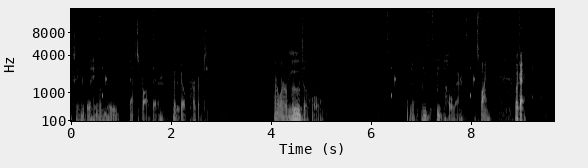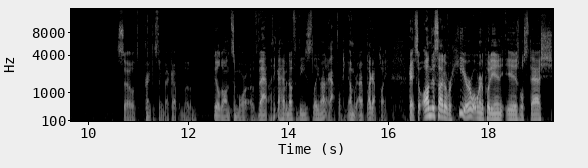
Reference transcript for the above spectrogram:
Actually, let me go ahead and remove that spot there. There we go. Perfect. I don't want to remove the hole. No, leave the, leave the hole there. It's fine. Okay. So let's crank this thing back up and let them build on some more of that. I think I have enough of these later on. I got 14. I'm, I, I got plenty. Okay, so on this side over here, what we're going to put in is we'll stash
